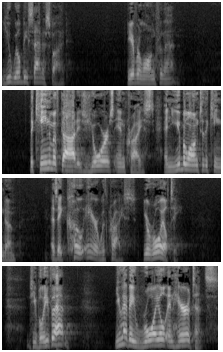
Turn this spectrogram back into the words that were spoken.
You will be satisfied. Do you ever long for that? The kingdom of God is yours in Christ, and you belong to the kingdom as a co heir with Christ. Your royalty. Do you believe that? You have a royal inheritance.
